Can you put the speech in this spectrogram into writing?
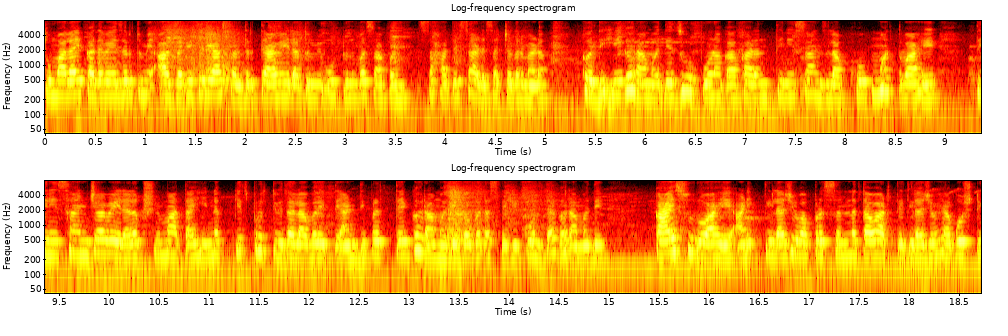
तुम्हाला एखाद्या वेळेस जर तुम्ही आजारी जरी असाल तर त्यावेळेला तुम्ही उठून बसा. पण सहा ते साडेसातच्या दरम्यान कधीही घरामध्ये झोपू नका कारण तिने सांजला खूप महत्त्व आहे. तिने सांच्या वेळेला लक्ष्मी माता ही नक्कीच पृथ्वीतलावर येते आणि ती प्रत्येक घरामध्ये बघत असते की कोणत्या घरामध्ये काय सुरू आहे आणि तिला जेव्हा प्रसन्नता वाटते तिला जेव्हा ह्या गोष्टी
